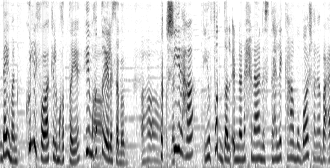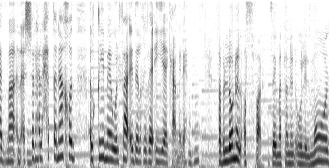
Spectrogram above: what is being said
دائما كل الفواكه المغطية هي مغطية لسبب. آه. تقشيرها يفضل إنه نحن نستهلكها مباشرة بعد ما نقشرها لحتى ناخذ القيمة والفائدة الغذائية كاملة. طب اللون الأصفر زي مثلا نقول الموز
